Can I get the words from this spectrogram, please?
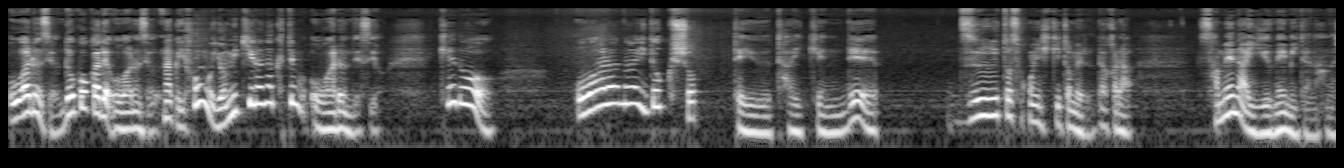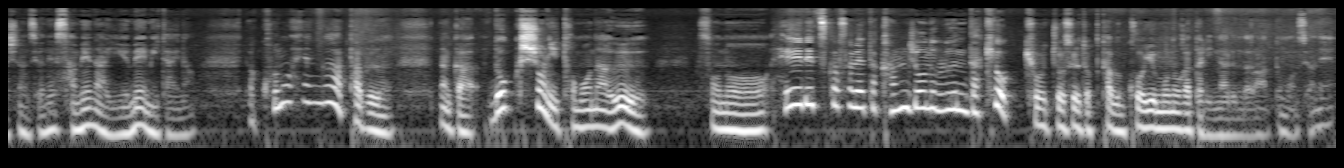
終わるんですよ。どこかで終わるんですよ。なんか本を読み切らなくても終わるんですよ。けど終わらない読書っていう体験でずっとそこに引き止める。だから覚めない夢みたいな話なんですよね。覚めない夢みたいな。この辺が多分なんか読書に伴うその並列化された感情の部分だけを強調すると多分こういう物語になるんだなと思うんですよね。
